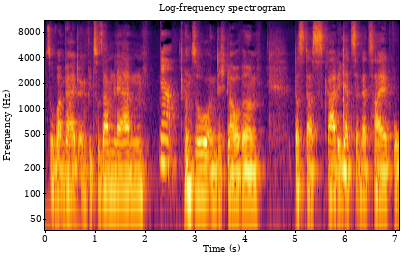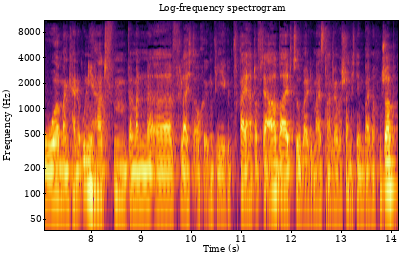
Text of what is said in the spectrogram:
So wollen wir halt irgendwie zusammen lernen Ja. und so. Und ich glaube, dass das gerade jetzt in der Zeit, wo man keine Uni hat, wenn man äh, vielleicht auch irgendwie frei hat auf der Arbeit, so, weil die meisten haben ja wahrscheinlich nebenbei noch einen Job,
